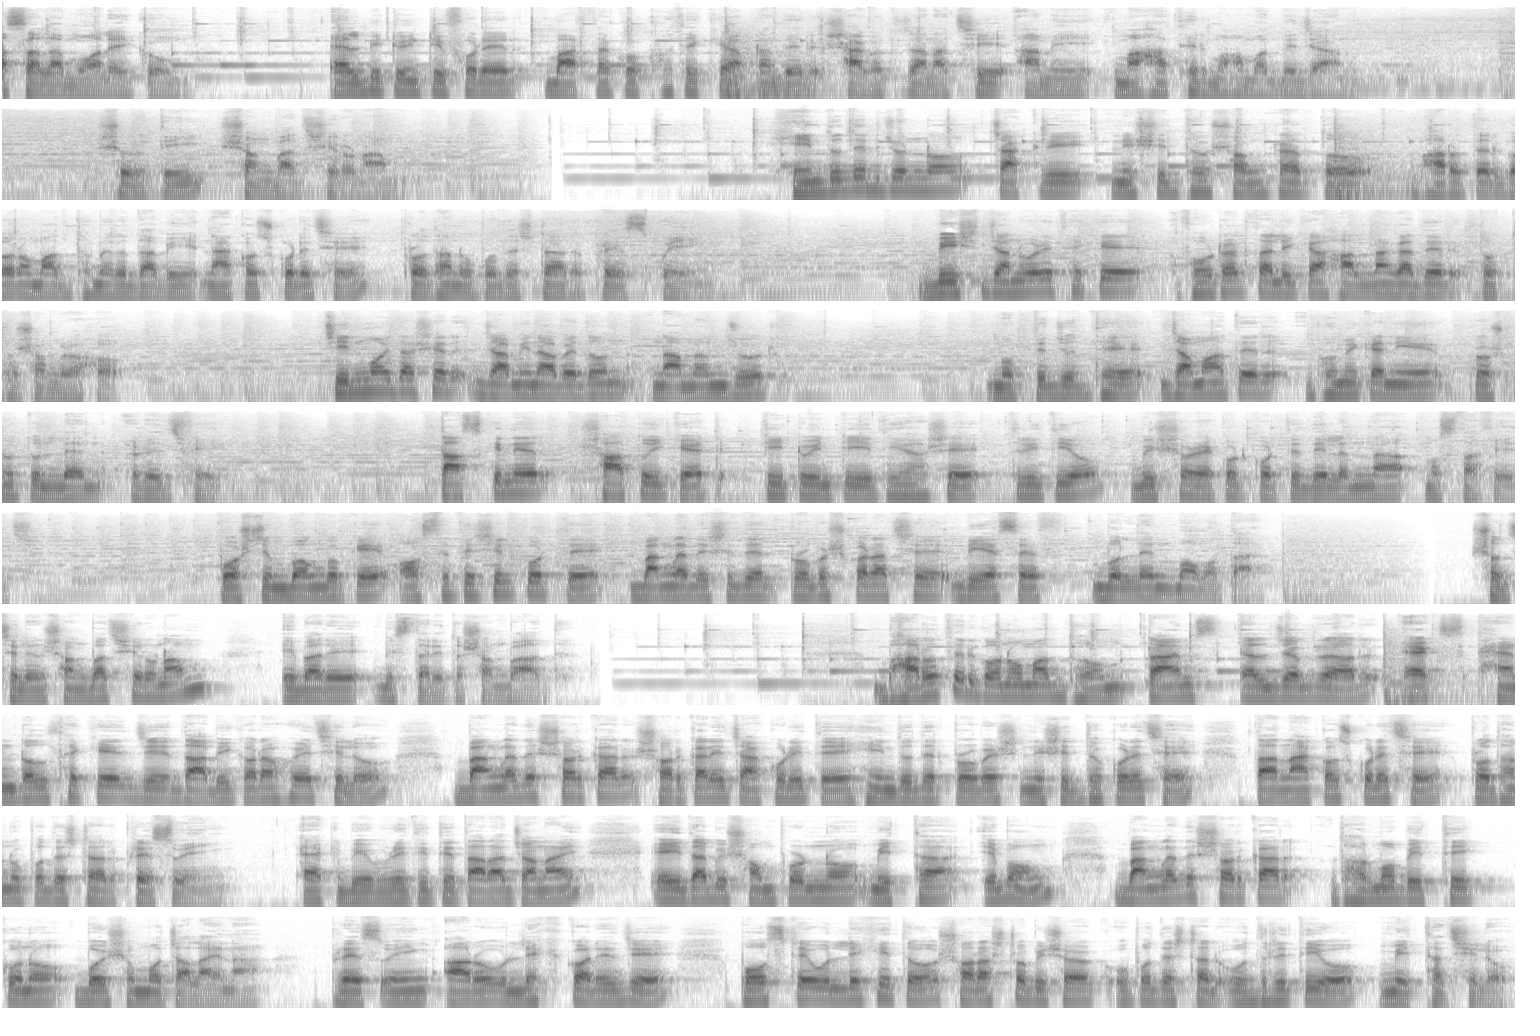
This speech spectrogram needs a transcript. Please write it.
আসসালামু আলাইকুম। LB twenty ফোরের বার্তাকক্ষ থেকে আপনাদের স্বাগত জানাচ্ছি আমি মাহাথির মোহাম্মদ মিজান। শুরুতেই সংবাদ শিরোনাম। হিন্দুদের জন্য চাকরি নিষিদ্ধ সংক্রান্ত ভারতের গণমাধ্যমের দাবি নাকচ করেছে প্রধান উপদেষ্টার প্রেস উইং। বিশ জানুয়ারি থেকে ভোটার তালিকা হালনাগাদের তথ্য সংগ্রহ। চিন্ময় দাসের জামিন আবেদন নামঞ্জুর মুক্তিযুদ্ধে জামাতের ভূমিকা নিয়ে প্রশ্ন তুললেন রিজভি। তাসকিনের সাত উইকেট টি টোয়েন্টি ইতিহাসে তৃতীয় বিশ্ব রেকর্ড করতে দিলেন না মুস্তাফিজ। পশ্চিমবঙ্গকে অস্থিতিশীল করতে বাংলাদেশিদের প্রবেশ করাচ্ছে বিএসএফ বললেন মমতা। শুনছিলেন সংবাদ শিরোনাম, এবারে বিস্তারিত সংবাদ। ভারতের গণমাধ্যম টাইমস এলজেব্রার এক্স হ্যান্ডল থেকে যে দাবি করা হয়েছিল, বাংলাদেশ সরকার সরকারি চাকুরিতে হিন্দুদের প্রবেশ নিষিদ্ধ করেছে, তা নাকচ করেছে প্রধান উপদেষ্টার প্রেস উইং। এক বিবৃতিতে তারা জানায়, এই দাবি সম্পূর্ণ মিথ্যা এবং বাংলাদেশ সরকার ধর্মভিত্তিক কোনো বৈষম্য চালায় না। প্রেস উইং আরও উল্লেখ করে যে, পোস্টে উল্লেখিত স্বরাষ্ট্র বিষয়ক উপদেষ্টার উদ্ধৃতিও মিথ্যা ছিল।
